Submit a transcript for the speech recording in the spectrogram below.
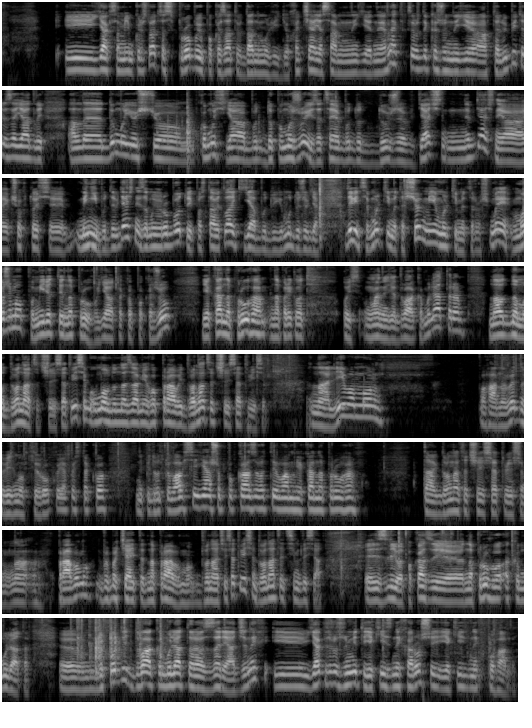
і як саме їм користуватися, спробую показати в даному відео. Хоча я сам не є не електрик, завжди кажу, не є автолюбитель заядлий, але думаю, що комусь я допоможу і за це я буду дуже вдячний. Не вдячний, а якщо хтось е, мені буде вдячний за мою роботу і поставить лайк, я буду йому дуже вдячний. Дивіться, мультиметр. Що вміє мультиметр? Ми можемо поміряти напругу. Я отако покажу, яка напруга, наприклад. Ось у мене є два акумулятора. На одному 1268, умовно назвемо його правий 1268. На лівому погано видно, візьму в цю руку якось тако. Не підготувався я, щоб показувати вам, яка напруга. Так, 1268 на правому. Вибачайте, на правому 1268, 1270. Е, Зліва показує напругу акумулятор. Е, Виходить два акумулятора заряджених, і як зрозуміти, який з них хороший, який з них поганий.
